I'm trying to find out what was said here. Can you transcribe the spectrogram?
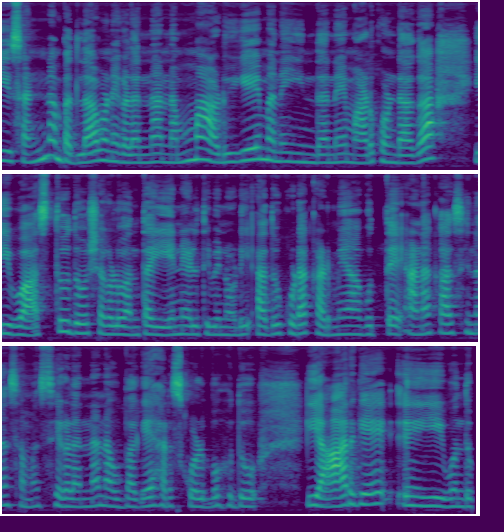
ಈ ಸಣ್ಣ ಬದಲಾವಣೆಗಳನ್ನು ನಮ್ಮ ಅಡುಗೆ ಮನೆಯಿಂದನೇ ಮಾಡಿಕೊಂಡಾಗ ಈ ವಾಸ್ತು ದೋಷಗಳು ಅಂತ ಏನು ಹೇಳ್ತೀವಿ ನೋಡಿ, ಅದು ಕೂಡ ಕಡಿಮೆ ಆಗುತ್ತೆ. ಹಣಕಾಸಿನ ಸಮಸ್ಯೆಗಳನ್ನು ನಾವು ಬಗೆಹರಿಸ್ಕೊಳ್ಬಹುದು. ಯಾರಿಗೆ ಈ ಒಂದು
